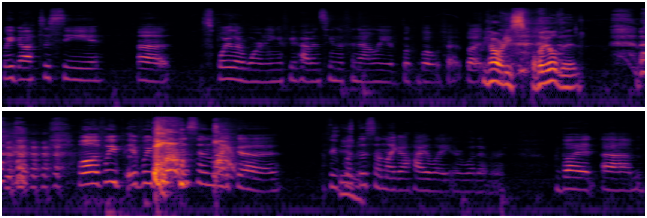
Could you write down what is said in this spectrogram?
we got to see uh spoiler warning if you haven't seen the finale of Book of Boba Fett, but We already spoiled it. well, if we if we put this in like a if we Excuse put me. this in like a highlight or whatever. But um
